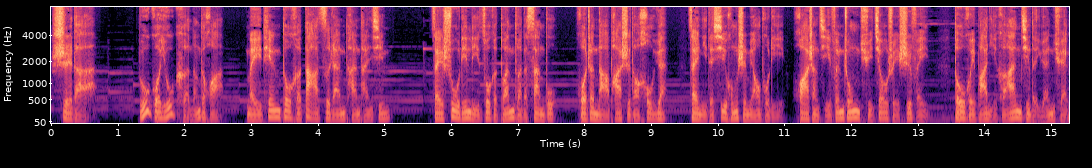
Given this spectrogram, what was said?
是的，如果有可能的话，每天都和大自然谈谈心，在树林里做个短短的散步，或者哪怕是到后院，在你的西红柿苗圃里花上几分钟去浇水施肥，都会把你和安静的源泉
